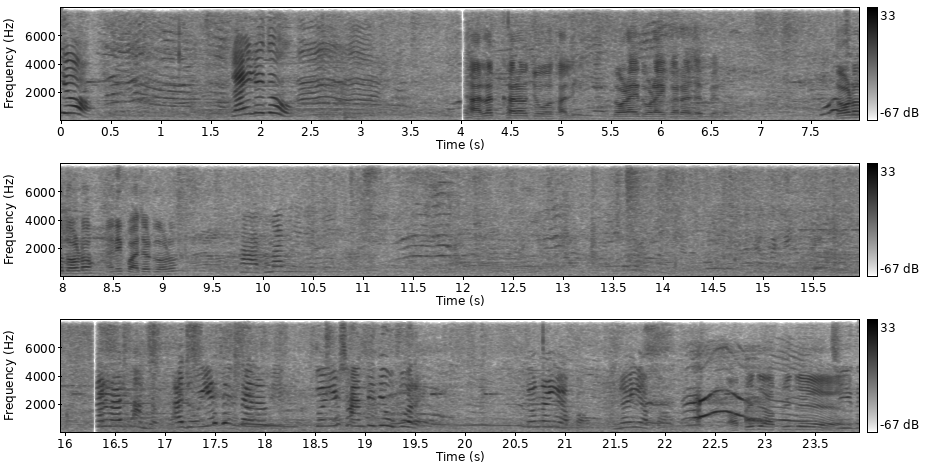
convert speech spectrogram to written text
થયો? લઈ લીધું? હાલત ખરાબ જુઓ ખાલી. દોડાઈ દોડાઈ કરે છે પેલો. દોડો દોડો. એની પાછળ દોડો. હાથમાં જ નહીં એક વાત સાંભળ. આ જોઈએ છે ને તને તો અહીંયા શાંતિથી ઊભો રહે. તો નહીં અપાવ નહીં અપાવ. આપી દે આપી દે. જીદ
